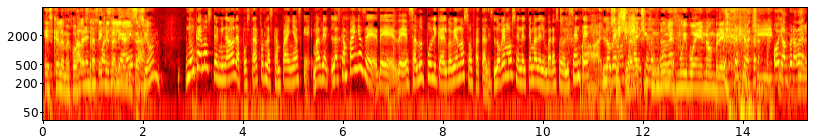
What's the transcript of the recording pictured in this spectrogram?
Es que a lo mejor la estrategia es la legalización nunca hemos terminado de apostar por las campañas que, más bien, las campañas de, de, salud pública del gobierno son fatales. Lo vemos en el tema del embarazo adolescente, lo vemos en la adicción es muy buen, hombre. Oigan, pero a ver,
